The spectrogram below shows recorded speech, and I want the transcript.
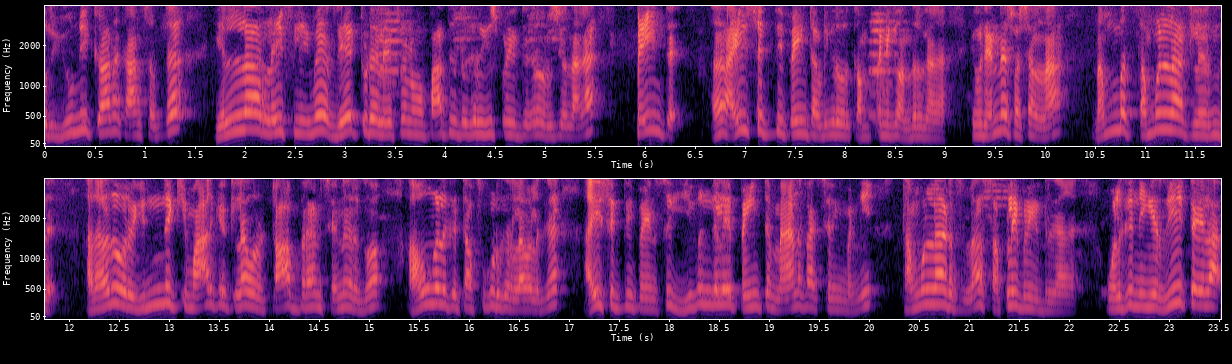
ஒரு யூனிக்கான கான்செப்டை எல்லார் லைஃப்லையுமே டே டு டே லைஃப்பில் நம்ம பார்த்துக்கிட்டு இருக்கிற யூஸ் பண்ணிட்டு இருக்கிற ஒரு விஷயம் தாங்க பெயிண்ட் அதாவது ஐ சக்தி பெயிண்ட் அப்படிங்கிற ஒரு கம்பெனிக்கு வந்திருக்காங்க. இவங்க என்ன ஸ்பெஷல்னா நம்ம தமிழ்நாட்டில இருந்து அதாவது ஒரு இன்னைக்கு மார்க்கெட்டில் ஒரு டாப் பிராண்ட்ஸ் என்ன இருக்கோ அவங்களுக்கு டஃப் கொடுக்குற லெவலுக்கு ஐசக்தி பெயிண்ட்ஸு இவங்களே பெயிண்ட்டை மேனுஃபேக்சரிங் பண்ணி தமிழ்நாடு ஃபுல்லாக சப்ளை பண்ணிக்கிட்டு இருக்காங்க. உங்களுக்கு நீங்கள் ரீட்டைலாக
